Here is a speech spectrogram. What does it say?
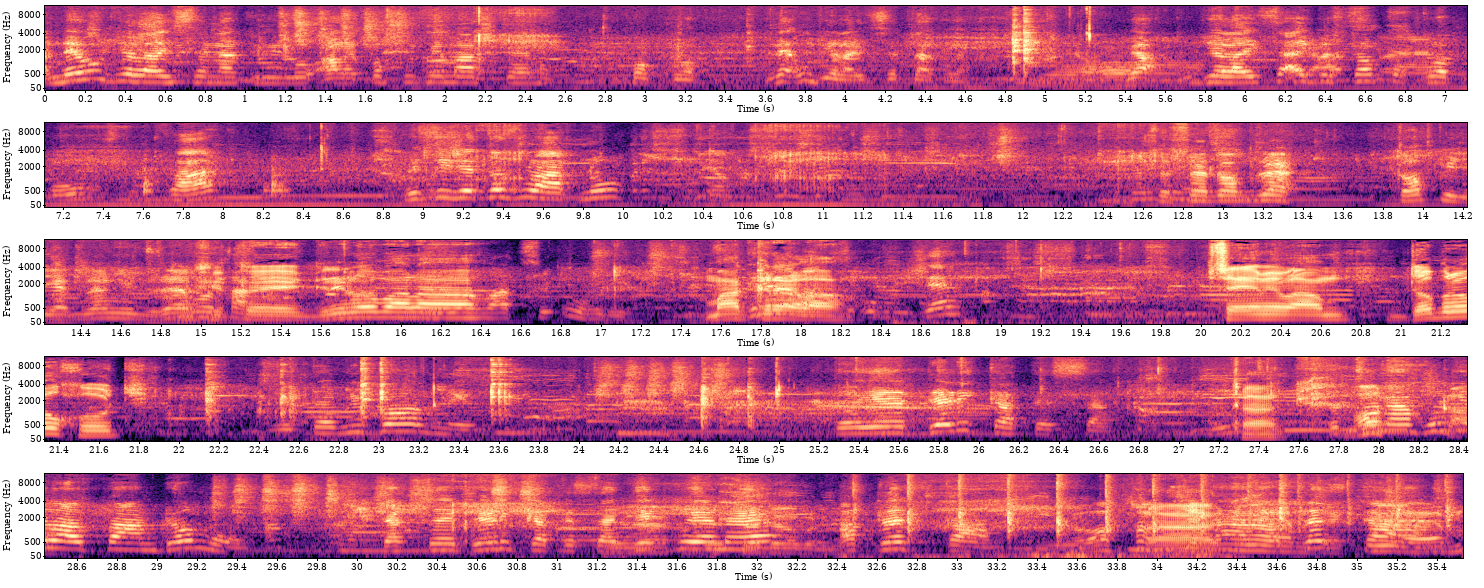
A neudělaj se na grilu, ale pokud nemáš ten poklop, neudělaj se takhle. Já, udělaj se i bez toho poklopu. Fakt? Myslíš, že to zvládnu? Chce se dobře topit, jak není dřevo, Takže tak to je grilovaná grilovací uhlí. makrela. Uhlí, že? Přejeme vám dobrou chuť. Je to výborný. To je delikatesa. Tak, To, co nám udělal pán domů, tak to je delikatesa. Děkujeme a tleskám. Jo, tak. Ano, tleskám.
